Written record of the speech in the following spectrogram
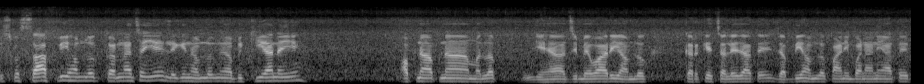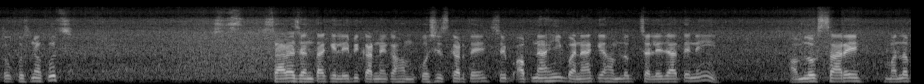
इसको साफ़ भी हम लोग करना चाहिए, लेकिन हम लोग ने अभी किया नहीं है। अपना अपना मतलब यह जिम्मेवारी हम लोग करके चले जाते हैं। जब भी हम लोग पानी बनाने आते हैं तो कुछ ना कुछ सारा जनता के लिए भी करने का हम कोशिश करते हैं। सिर्फ़ अपना ही बना के हम लोग चले जाते नहीं। हम लोग सारे मतलब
